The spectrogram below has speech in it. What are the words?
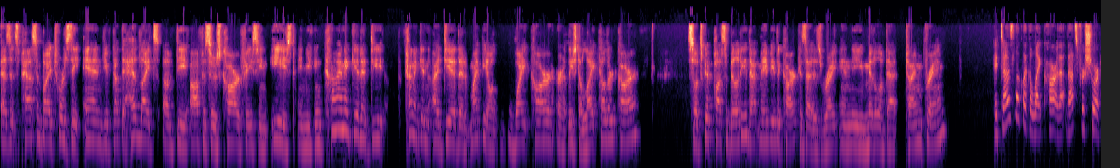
as it's passing by towards the end, you've got the headlights of the officer's car facing east, and you can kind of get a de- kind of get an idea that it might be a white car or at least a light colored car. So it's a good possibility that may be the car because that is right in the middle of that time frame. It does look like a light car, that, that's for sure.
